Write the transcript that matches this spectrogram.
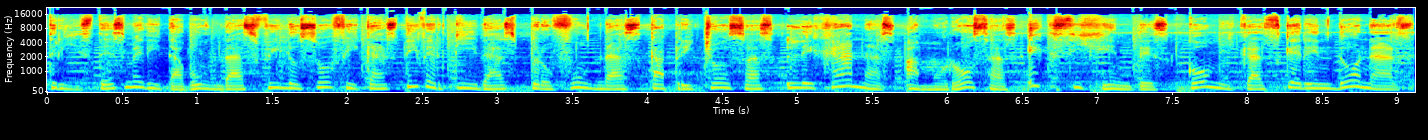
tristes, meditabundas, filosóficas, divertidas, profundas, caprichosas, lejanas, amorosas, exigentes, cómicas, querendonas.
